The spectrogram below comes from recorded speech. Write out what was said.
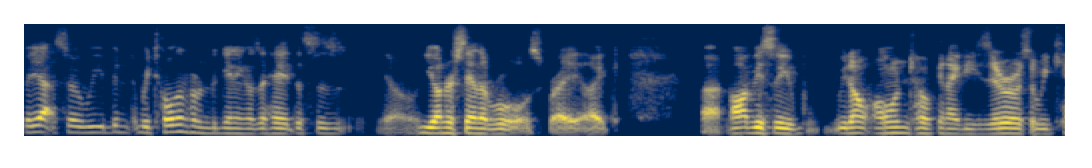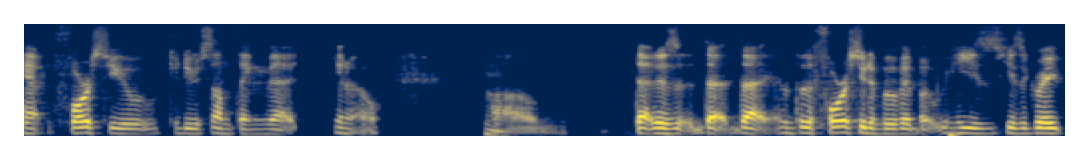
but yeah, so we've been we told them from the beginning, I was like, hey, this is you know you understand the rules, right? Like, uh, obviously we don't own token ID zero, so we can't force you to do something that you know, hmm. um, that is that that to force you to move it. But he's he's a great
